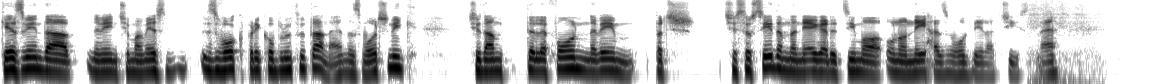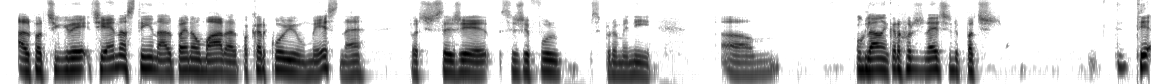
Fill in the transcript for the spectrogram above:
Ker jaz vem, da ne vem, če imam jaz zvok preko Bluetootha ne, na zvočnik, če dam telefon, ne vem, pač, če se usedem na njega, recimo, ono neha zvok delati čist. Ne. Ali pa če, gre, če je ena stena ali pa ena umara ali pa karkoli vmes, ne, pač se že, se že full spremeni. Um, v glavnem, kar hočeš reči, da pač te,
